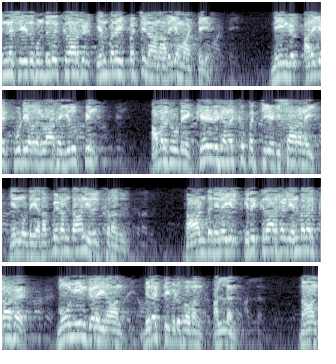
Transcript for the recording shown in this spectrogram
என்ன செய்து கொண்டிருக்கிறார்கள் என்பதை பற்றி நான் அறிய மாட்டேன். நீங்கள் அறியக்கூடியவர்களாக இருப்பின் அவர்களுடைய கேள்வி கணக்கு பற்றிய விசாரணை என்னுடைய ரப்பிடம்தான் இருக்கிறது. தாழ்ந்த நிலையில் இருக்கிறார்கள் என்பதற்காக மோமீன்களை நான் விரட்டி விடுபவன் அல்லன். நான்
